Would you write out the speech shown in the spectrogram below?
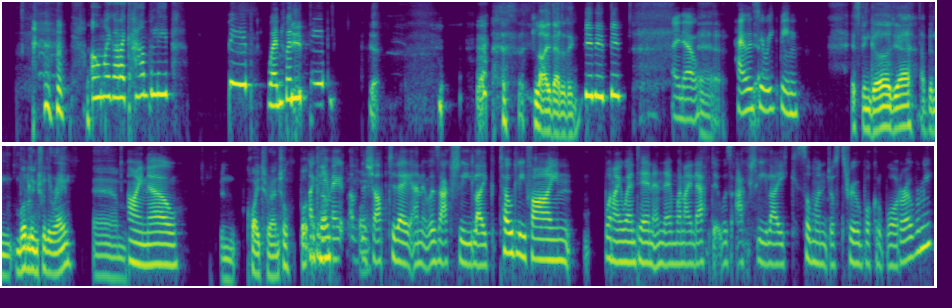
oh my god, I can't believe beep went with Beep. beep. Live editing. Beep beep beep. I know. Uh, How's yeah. your week been? It's been good. Yeah, I've been muddling through the rain. Um, I know. it's been quite torrential. But I you know, came out of the shop today and it was actually like totally fine when I went in. And then when I left, it was actually like someone just threw a bucket of water over me.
